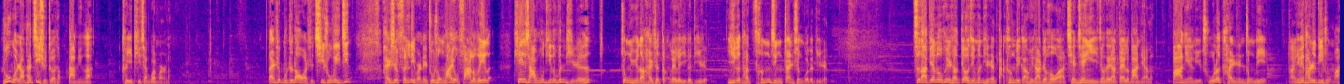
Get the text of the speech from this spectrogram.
如果让他继续折腾，大明啊，可以提前关门了。但是不知道啊，是气数未尽，还是坟里边那朱重八又发了威了？天下无敌的温体仁，终于呢，还是等来了一个敌人，一个他曾经战胜过的敌人。自打辩论会上掉进文体人大坑被赶回家之后啊，钱谦益已经在家待了八年了。八年里，除了看人种地啊，因为他是地主嘛，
